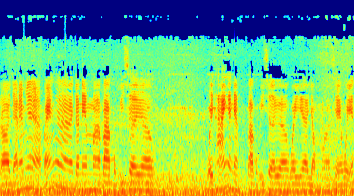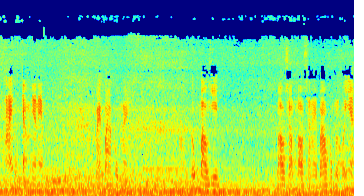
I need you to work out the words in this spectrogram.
rồi chào anh em nhé. Bán ờ, cho anh em ờ, ba cục IC ờ, quay thái nha anh em. Ba cục IC quay dòng xe quay S thái 100 nha anh em. Bán ba cục này. Đúng bao zin. Bao sống bao xài bao không lỗi nha.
